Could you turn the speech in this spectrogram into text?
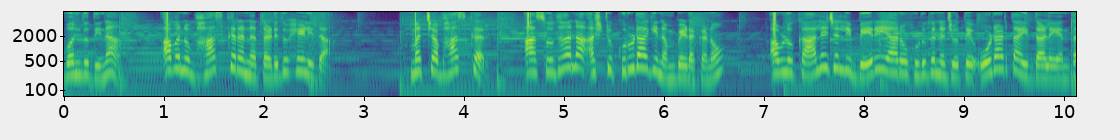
ಒಂದು ದಿನ ಅವನು ಭಾಸ್ಕರನ ತಡೆದು ಹೇಳಿದ, ಮಚ್ಚ ಭಾಸ್ಕರ್, ಆ ಸುಧಾನ ಅಷ್ಟು ಕುರುಡಾಗಿ ನಂಬೇಡ ಕಣೋ. ಅವಳು ಕಾಲೇಜಲ್ಲಿ ಬೇರೆ ಯಾರೋ ಹುಡುಗನ ಜೊತೆ ಓಡಾಡ್ತಾ ಇದ್ದಾಳೆ ಅಂತ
